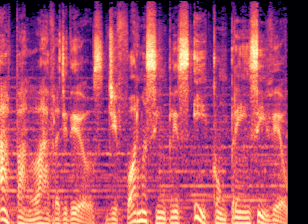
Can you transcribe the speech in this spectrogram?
a palavra de Deus de forma simples e compreensível.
